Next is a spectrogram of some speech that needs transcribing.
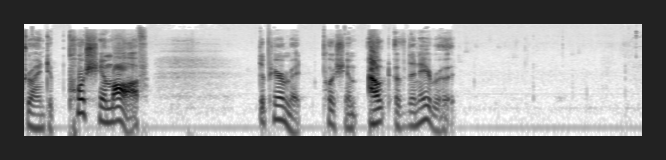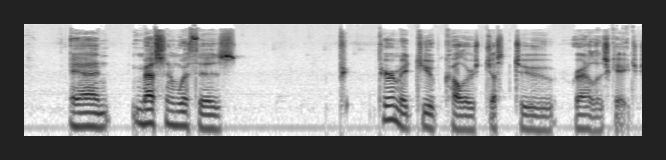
trying to push him off the pyramid, push him out of the neighborhood. And messing with his pyramid cube colors just to rattle his cage.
